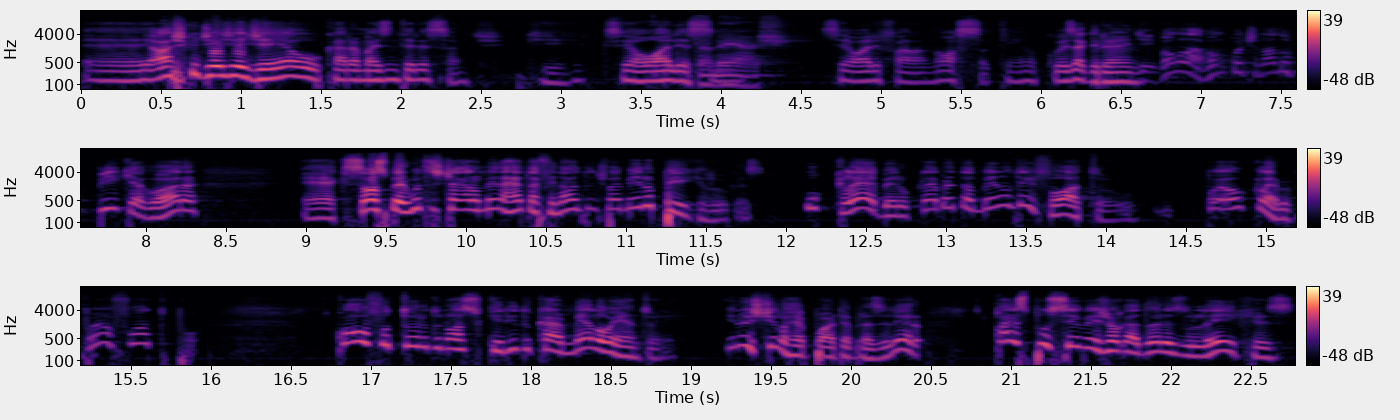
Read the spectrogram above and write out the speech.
É, eu acho que o JJJ é o cara mais interessante. Que, que você olha assim. Também acho. Você olha e fala, nossa, tem uma coisa grande. Vamos lá, vamos continuar no pique agora. É, que são as perguntas que chegaram bem na reta final, então a gente vai bem no pique, Lucas. O Kleber, o Kleber também não tem foto. Pô, ô Kleber, põe uma foto, pô. Qual o futuro do nosso querido Carmelo Anthony? E no estilo repórter brasileiro, quais possíveis jogadores do Lakers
